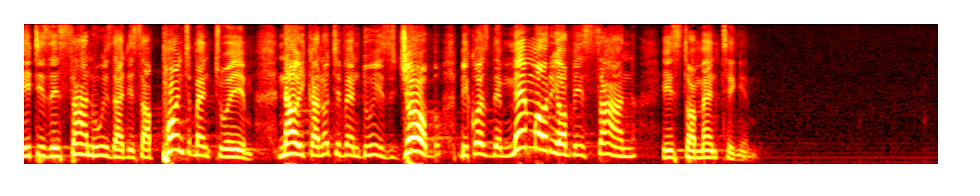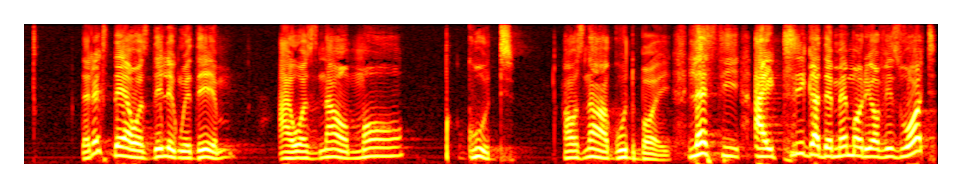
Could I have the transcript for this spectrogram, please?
It is his son who is a disappointment to him. Now he cannot even do his job because the memory of his son is tormenting him. The next day I was dealing with him, I was now more good. I was now a good boy. Lest he, I trigger the memory of his what?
